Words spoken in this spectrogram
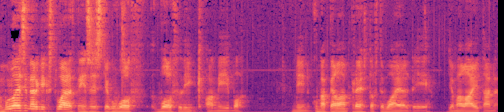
No mulla on esimerkiksi Twilight Princessista joku Wolf, Wolf Link Amiibo, niin kun mä pelaan Breath of the Wildia ja mä laitan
